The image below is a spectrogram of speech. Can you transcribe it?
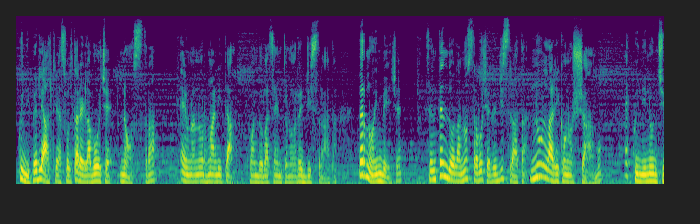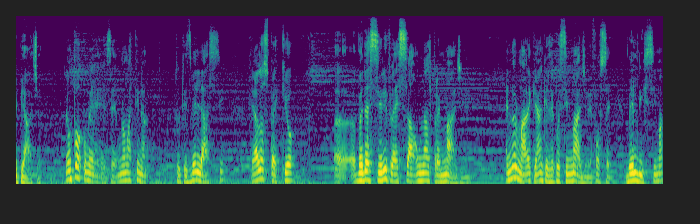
Quindi per gli altri ascoltare la voce nostra è una normalità quando la sentono registrata, per noi invece sentendo la nostra voce registrata non la riconosciamo e quindi non ci piace. È un po' come se una mattina tu ti svegliassi e allo specchio eh, vedessi riflessa un'altra immagine. È normale che anche se questa immagine fosse bellissima,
